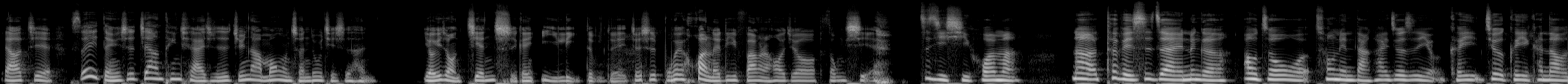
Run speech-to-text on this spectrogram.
了解，所以等于是这样听起来，其实 Gina 某种程度其实很有一种坚持跟毅力，对不对？就是不会换了地方然后就松懈，自己喜欢嘛。那特别是在那个澳洲，我窗帘打开就是有可以就可以看到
